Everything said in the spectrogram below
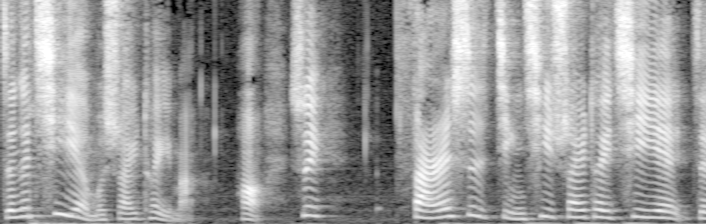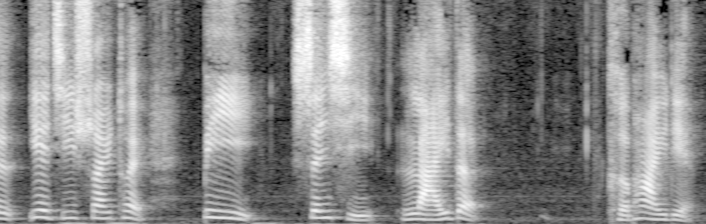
整个企业有没有衰退嘛？好，所以反而是景气衰退，企业的业绩衰退比升息来的可怕一点。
